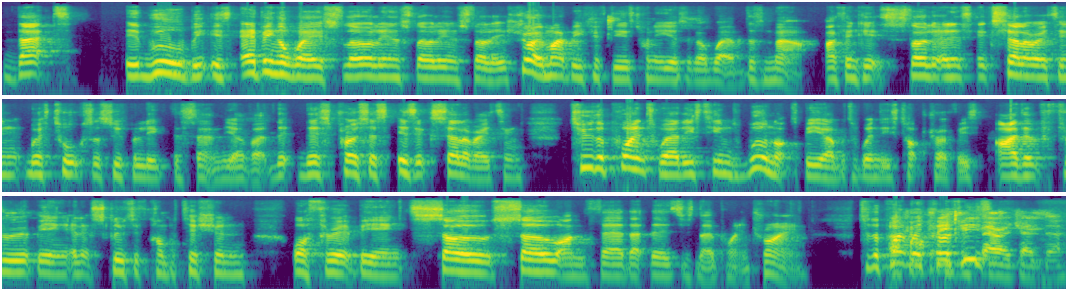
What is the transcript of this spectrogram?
That it will be is ebbing away slowly and slowly and slowly. Sure, it might be 50 years, 20 years ago, whatever, doesn't matter. I think it's slowly and it's accelerating with talks of Super League, this and the other. Th- This process is accelerating to the point where these teams will not be able to win these top trophies, either through it being an exclusive competition or through it being so, so unfair that there's just no point in trying. To the point where completely trophies, fair agenda.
